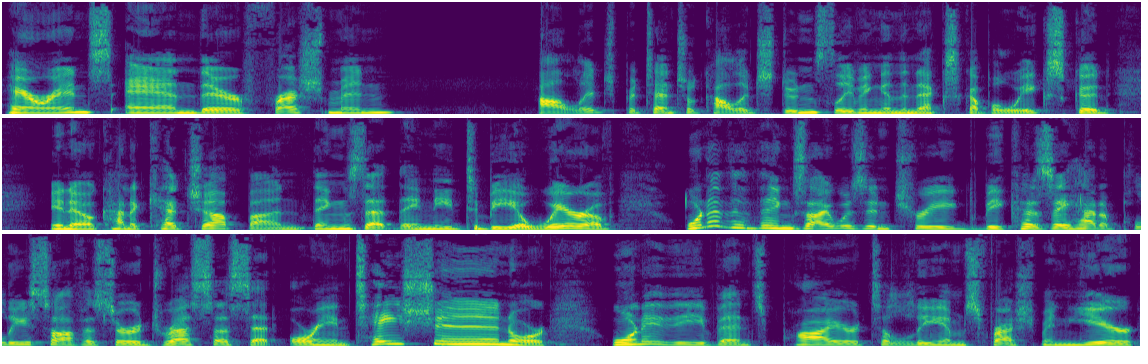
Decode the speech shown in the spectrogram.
parents and their freshmen college, potential college students leaving in the next couple weeks could, you know, kind of catch up on things that they need to be aware of. One of the things I was intrigued because they had a police officer address us at orientation or one of the events prior to Liam's freshman year.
